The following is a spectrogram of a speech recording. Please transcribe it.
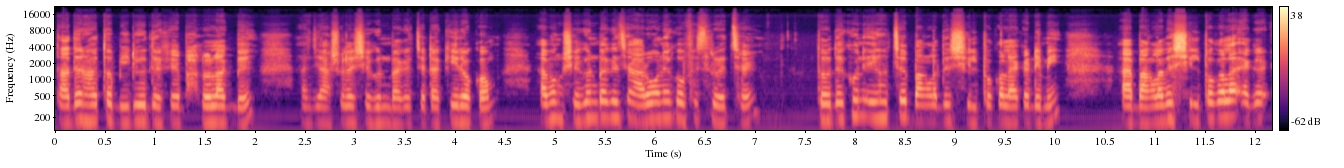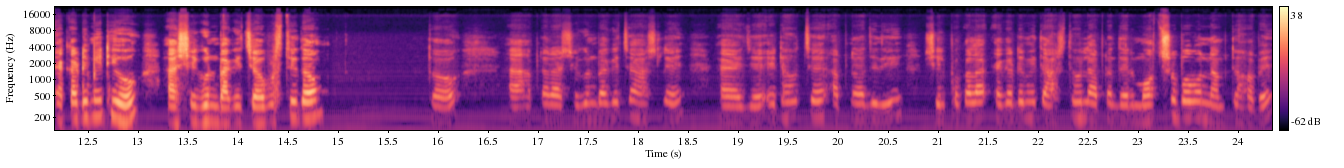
তাদের হয়তো ভিডিও দেখে ভালো লাগবে, যে আসলে সেগুন বাগিচাটা কীরকম। এবং সেগুন বাগিচা আরও অনেক অফিস রয়েছে। তো দেখুন, এই হচ্ছে বাংলাদেশ শিল্পকলা একাডেমি। বাংলাদেশ শিল্পকলা একা- একাডেমিটিও সেগুন বাগিচায় অবস্থিত। তো আপনারা সেগুন বাগিচা আসলে যে এটা হচ্ছে আপনারা যদি শিল্পকলা একাডেমিতে আসতে হলে আপনাদের মৎস্য ভবন নামতে হবে।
